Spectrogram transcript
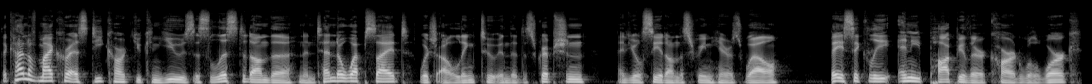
The kind of micro SD card you can use is listed on the Nintendo website, which I'll link to in the description, and you'll see it on the screen here as well. Basically, any popular card will work.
